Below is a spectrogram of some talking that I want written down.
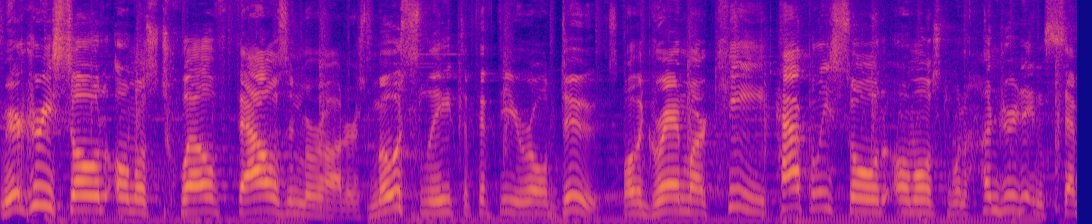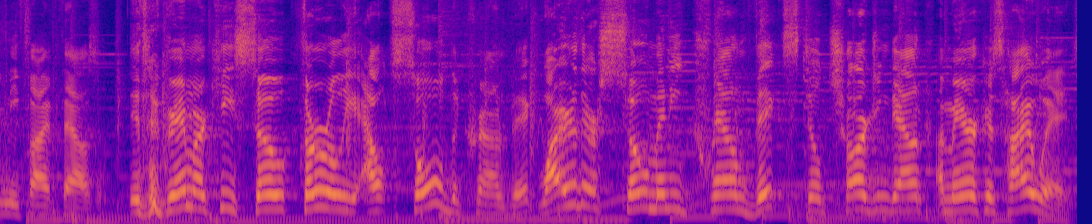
Mercury sold almost 12,000 Marauders, mostly to 50-year-old dudes, while the Grand Marquis happily sold almost 175,000. If the Grand Marquis so thoroughly outsold the Crown Vic, why are there so many Crown Vics still charging down America's highways?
